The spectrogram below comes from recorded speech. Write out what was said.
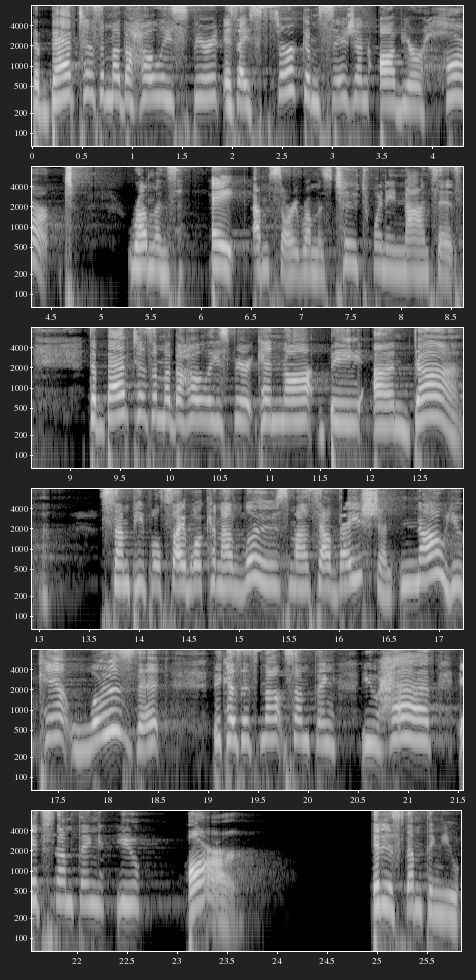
The baptism of the Holy Spirit is a circumcision of your heart. Romans 8, I'm sorry, Romans 2 29 says, The baptism of the Holy Spirit cannot be undone. Some people say, well, can I lose my salvation? No, you can't lose it because it's not something you have, it's something you are. It is something you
